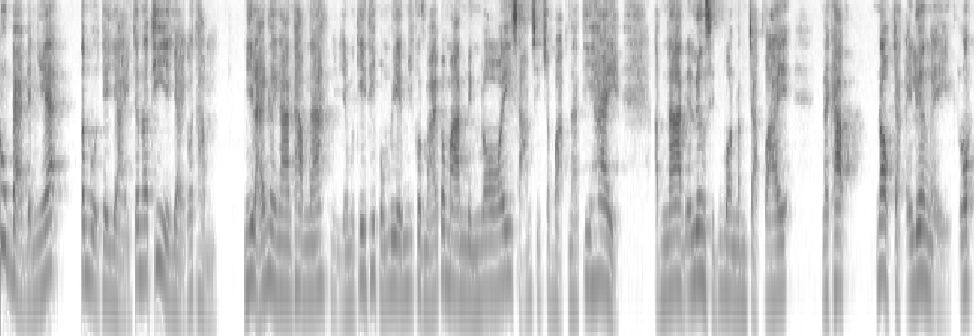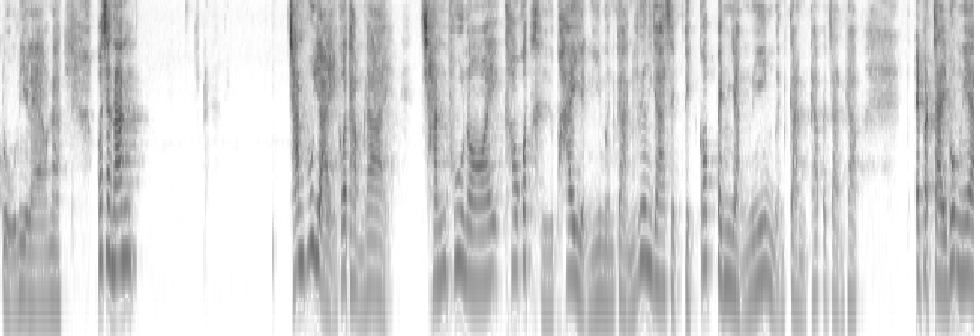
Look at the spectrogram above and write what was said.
รูปแบบอย่างเงี้ยตำรวจใหญ่ๆเจ้าหน้าที่ใหญ่ๆก็ทำ มีหลายหน่วยงานทำนะ อย่างเมื่อกี้ที่ผมเรียนมีกฎหมายประมาณ 130 ฉบับนะที่ให้อำนาจในเรื่องสินบนนำจับไว้นะครับ นอกจากไอ้เรื่องไอ้รถหรูนี่แล้วนะ เพราะฉะนั้น ชั้นผู้ใหญ่ก็ทำได้ ชั้นผู้น้อยเขาก็ถือไพ่อย่างนี้เหมือนกัน เรื่องยาเสพติดก็เป็นอย่างนี้เหมือนกันครับอาจารย์ครับไอ้ปัจจัยพวกเนี้ย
